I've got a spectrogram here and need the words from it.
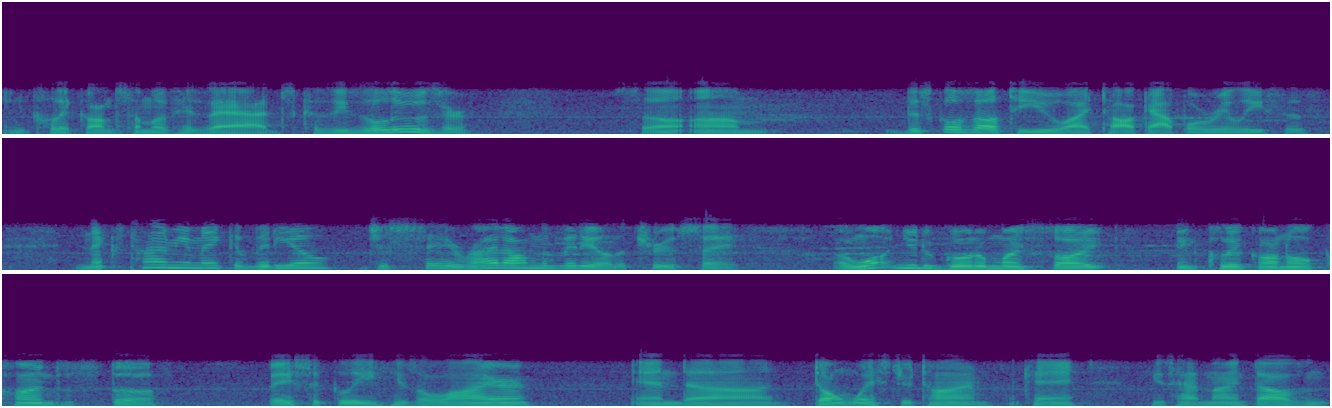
and click on some of his ads because he's a loser. So, um, this goes out to you. I talk Apple releases. Next time you make a video, just say right on the video the truth. Say, I want you to go to my site and click on all kinds of stuff. Basically, he's a liar, and uh, don't waste your time. Okay? He's had 9,000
